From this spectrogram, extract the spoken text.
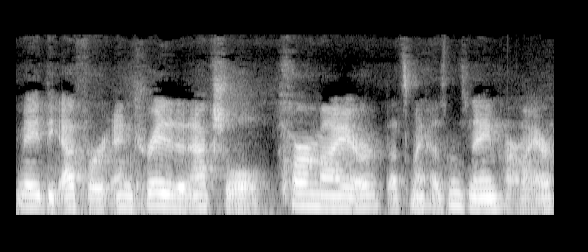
made the effort and created an actual Harmeyer, that's my husband's name, Harmeyer,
